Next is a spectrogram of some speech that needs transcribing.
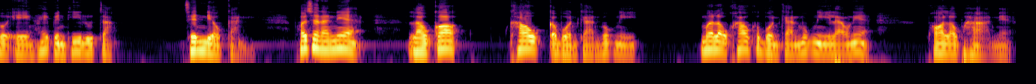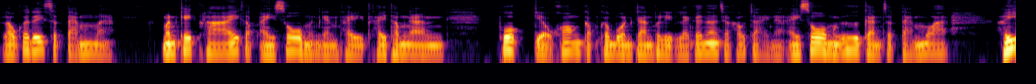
ตัวเองให้เป็นที่รู้จักเช่นเดียวกัน เพราะฉะนั้นเนี่ยเราก็เข้ากระบวนการพวกนี้ เมื่อเราเข้ากระบวนการพวกนี้แล้วเนี่ยพอเราผ่านเนี่ยเราก็ได้สแตมป์มา มันคล้ายๆกับ ISO เหมือนกันใครใครทำงานพวกเกี่ยวข้องกับกระบวนการผลิตอะไรก็น่าจะเข้าใจนะ ISO มันก็คือการสแตมป์ว่าเฮ้ย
